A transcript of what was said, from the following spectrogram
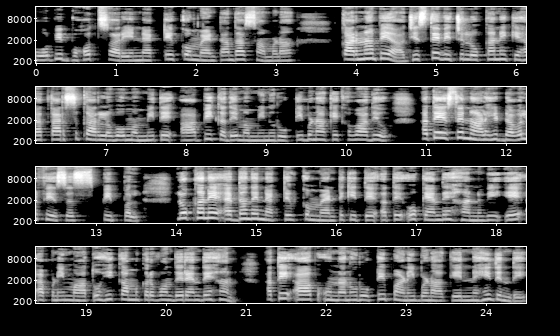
ਹੋਰ ਵੀ ਬਹੁਤ ਸਾਰੇ ਨੈਗੇਟਿਵ ਕਮੈਂਟਾਂ ਦਾ ਸਾਹਮਣਾ ਕਰਨਾ ਪਿਆ, ਜਿਸ ਦੇ ਵਿੱਚ ਲੋਕਾਂ ਨੇ ਕਿਹਾ, ਤਰਸ ਕਰ ਲਵੋ ਮੰਮੀ ਤੇ ਆਪ ਵੀ ਕਦੇ ਮੰਮੀ ਨੂੰ ਰੋਟੀ ਬਣਾ ਕੇ ਖਵਾ ਦਿਓ ਅਤੇ ਇਸ ਦੇ ਨਾਲ ਹੀ ਡਬਲ ਫੇਸਸ ਪੀਪਲ ਲੋਕਾਂ ਨੇ ਐਦਾਂ ਦੇ ਨੈਗੇਟਿਵ ਕਮੈਂਟ ਕੀਤੇ ਅਤੇ ਉਹ ਕਹਿੰਦੇ ਹਨ ਵੀ ਇਹ ਆਪਣੀ ਮਾਂ ਤੋਂ ਹੀ ਕੰਮ ਕਰਵਾਉਂਦੇ ਰਹਿੰਦੇ ਹਨ ਅਤੇ ਆਪ ਉਹਨਾਂ ਨੂੰ ਰੋਟੀ ਪਾਣੀ ਬਣਾ ਕੇ ਨਹੀਂ ਦਿੰਦੇ।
